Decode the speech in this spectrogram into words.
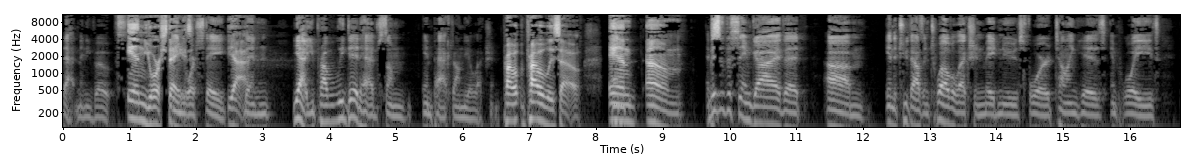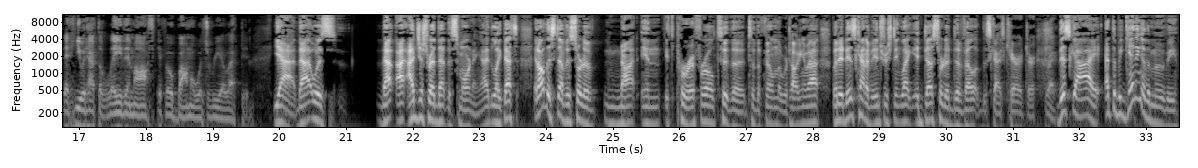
that many votes In your state, in your state, Yeah. then yeah, you probably did have some impact on the election. Prob- probably so. And um, And this is the same guy that um, in the 2012 election made news for telling his employees that he would have to lay them off if Obama was reelected. yeah, that was that. I, I just read that this morning. I like that's and all this stuff is sort of not in. It's peripheral to the to the film that we're talking about, but it is kind of interesting. Like it does sort of develop this guy's character. Right. This guy at the beginning of the movie.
